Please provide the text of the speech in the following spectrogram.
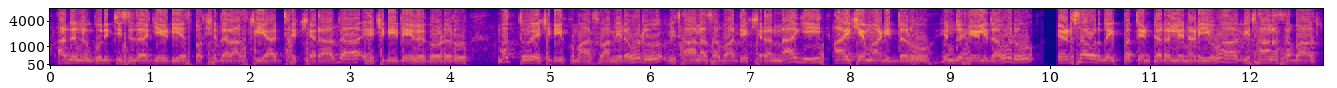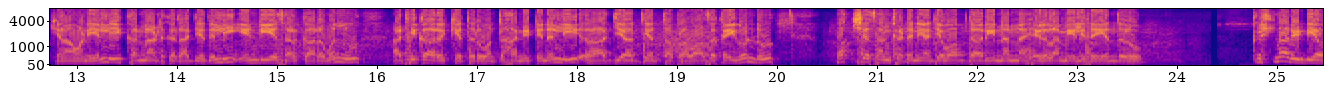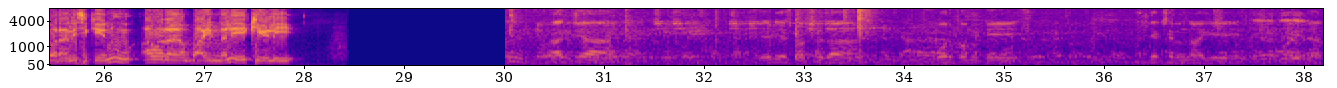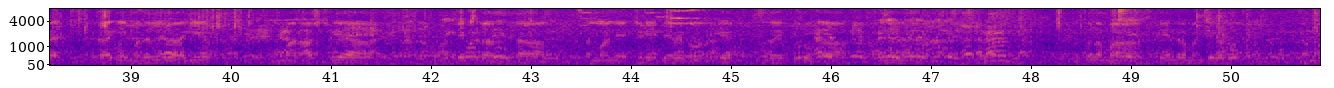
ಅದನ್ನು ಗುರುತಿಸಿದ ಜೆಡಿಎಸ್ ಪಕ್ಷದ ರಾಷ್ಟ್ರೀಯ ಅಧ್ಯಕ್ಷರಾದ ಎಚ್ ಡಿ ದೇವೇಗೌಡರು ಮತ್ತು ಎಚ್ ಡಿ ಕುಮಾರಸ್ವಾಮಿರವರು ವಿಧಾನಸಭಾಧ್ಯಕ್ಷರನ್ನಾಗಿ ಆಯ್ಕೆ ಮಾಡಿದ್ದರು ಎಂದು ಹೇಳಿದ ಅವರು ಎರಡ್ ಸಾವಿರದ ಇಪ್ಪತ್ತೆಂಟರಲ್ಲಿ ನಡೆಯುವ ವಿಧಾನಸಭಾ ಚುನಾವಣೆಯಲ್ಲಿ ಕರ್ನಾಟಕ ರಾಜ್ಯದಲ್ಲಿ ಎನ್ಡಿಎ ಸರ್ಕಾರವನ್ನು ಅಧಿಕಾರಕ್ಕೆ ತರುವಂತಹ ನಿಟ್ಟಿನಲ್ಲಿ ರಾಜ್ಯಾದ್ಯಂತ ಪ್ರವಾಸ ಕೈಗೊಂಡು ಪಕ್ಷ ಸಂಘಟನೆಯ ಜವಾಬ್ದಾರಿ ನನ್ನ ಹೆಗಲ ಮೇಲಿದೆ ಎಂದರು. ಕೃಷ್ಣಾರೆಡ್ಡಿ ಅವರ ಅನಿಸಿಕೆಯನ್ನು ಅವರ ಬಾಯಿಂದಲೇ ಕೇಳಿ. ರಾಜ್ಯ ಜೆ ಡಿ ಎಸ್ ಪಕ್ಷದ ಕೋರ್ ಕಮಿಟಿ ಅಧ್ಯಕ್ಷರನ್ನಾಗಿ ಮಾಡಿದ್ದಾರೆ. ಹಾಗಾಗಿ ಮೊದಲನೇದಾಗಿ ನಮ್ಮ ರಾಷ್ಟ್ರೀಯ ಅಧ್ಯಕ್ಷರಾದಂಥ ಸನ್ಮಾನ್ಯ ಎಚ್ ಡಿ ದೇವೇಗೌಡರಿಗೆ ಹೃದಯಪೂರ್ವಕ. ಮತ್ತು ನಮ್ಮ ಕೇಂದ್ರ ಮಂತ್ರಿಗಳು, ನಮ್ಮ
